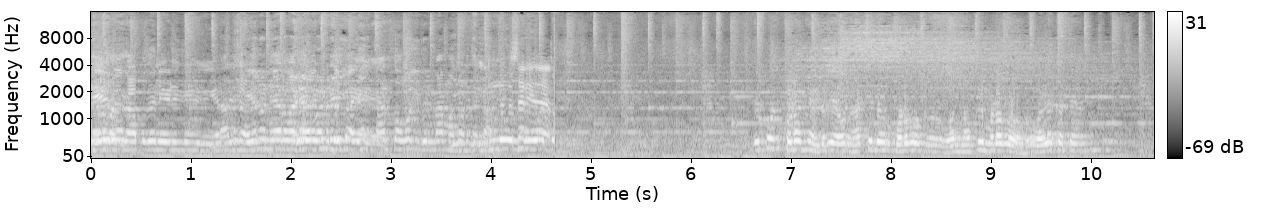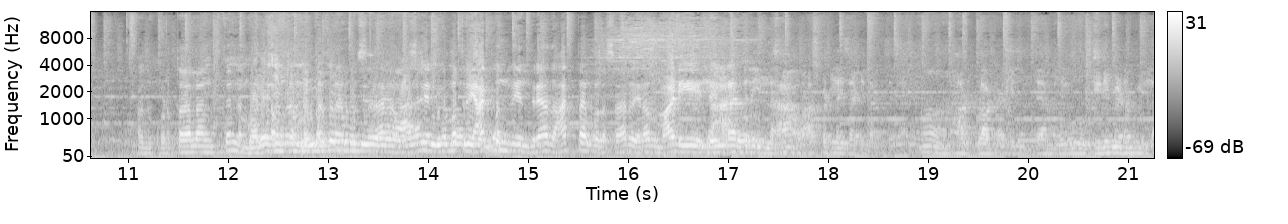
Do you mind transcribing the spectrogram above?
ನೇರವಾಗಿ ಆಪದಲ್ಲಿ ಹೇಳಿದ್ದೀನಿ ನಾನು ಏನು ನೇರವಾಗಿ ಹೇಳ್ಬೇಡ್ರಿ ಕಾಣ್ತಾ ಹೋಗಿ ಇದ್ರ ಮ್ಯಾಗ ಮಾತಾಡ್ತಿಲ್ಲ ಇನ್ನೂ ಸರ್ ಇದು- ಕೊಡೋದೇನು ರೀ ಅವ್ರು ಹಾಕಿದವ್ರು ಕೊಡ್ಬೇಕು. ಒಂದು ನೌಕರಿ ಮಾಡೋದು ಅವರು. ಒಳ್ಳೆ ಕತೆ ಅದು ಕೊಡ್ತಾ ಇಲ್ಲ ಅಂತ ನಮ್ಮ ಮನೆ ಹತ್ರ ಯಾಕೆ ಬಂದ್ವಿ ಅಂದ್ರೆ ಅದು ಆಗ್ತಾ ಇಲ್ವಲ್ಲ ಸರ್? ಏನಾದ್ರು ಮಾಡಿ ಇಲ್ಲ ಹಾಸ್ಪಿಟಲೈಸ್ ಆಗಿಲ್ಲ. ಹಾರ್ಟ್ ಬ್ಲಾಕ್ ಆಗಿರುತ್ತೆ ಆಮೇಲೆ ಇವರು ಮೇಡಮ್ ಇಲ್ಲ.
